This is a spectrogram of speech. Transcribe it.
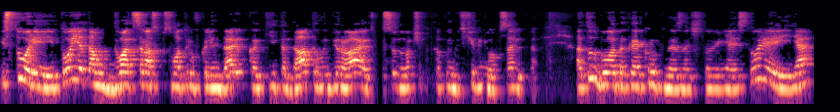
истории. То я там 20 раз посмотрю в календарь какие-то даты выбирают все ну вообще под какую-нибудь фигню абсолютно. А тут была такая крупная значит у меня история и я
